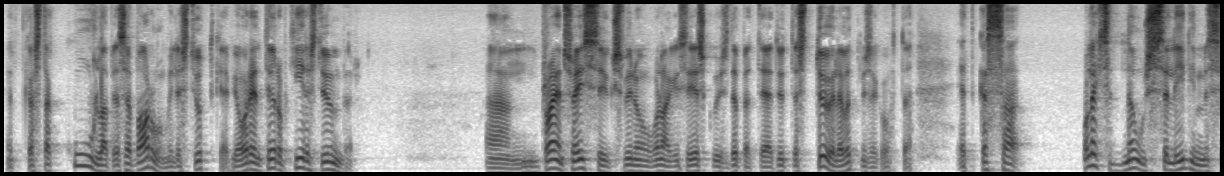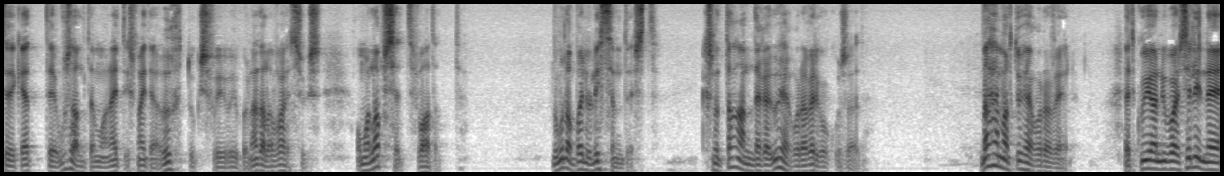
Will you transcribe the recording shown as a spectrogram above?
et kas ta kuulab ja saab aru, millest jutt käib ja orienteerub kiiresti ümber. Ähm, Brian Tracy, üks minu kunagisi eeskujusid õpetajaid, ütles tööle võtmise kohta, et kas sa oleksid nõus selle inimese kätte usaldama näiteks, ma ei tea, õhtuks või võib-olla nädalavahetuseks oma lapsed vaadata. no mul on palju lihtsam teist kas ma tahan temaga ühe korra veel kokku saada. vähemalt ühe korra veel et kui on juba selline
